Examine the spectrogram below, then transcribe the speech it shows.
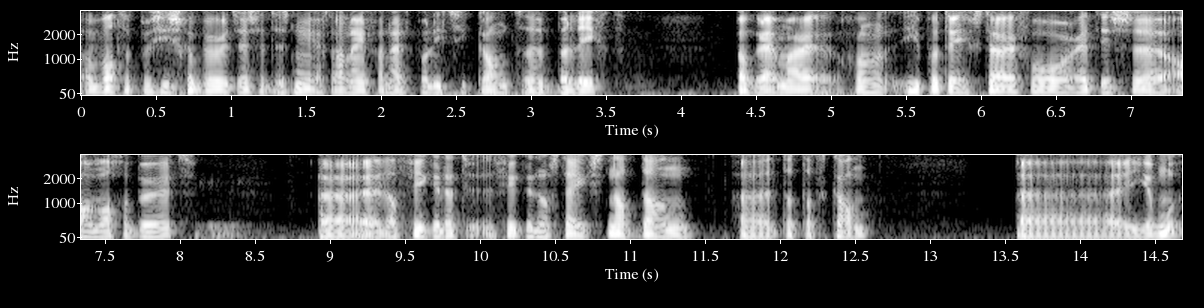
wat er precies gebeurd is. Het is nu echt alleen vanuit politiekant belicht. Oké, maar gewoon hypothetisch stel je voor, het is allemaal gebeurd. dan vind ik, het, vind ik het nog steeds nat dan dat dat kan. je moet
